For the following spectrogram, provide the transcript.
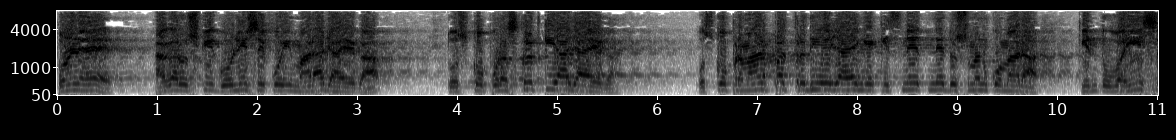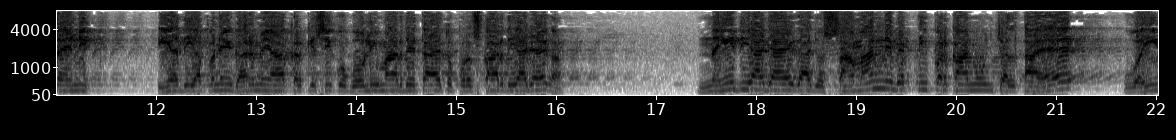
पुण्य है। अगर उसकी गोली से कोई मारा जाएगा तो उसको पुरस्कृत किया जाएगा। उसको प्रमाण पत्र दिए जाएँगे, किसने इतने दुश्मन को मारा। किंतु वही सैनिक, यदि अपने घर में आकर किसी को गोली मार देता है तो पुरस्कार दिया जाएगा? नहीं दिया जाएगा। जो सामान्य व्यक्ति पर कानून चलता है, वही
